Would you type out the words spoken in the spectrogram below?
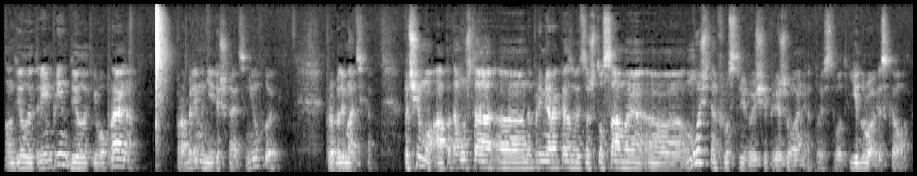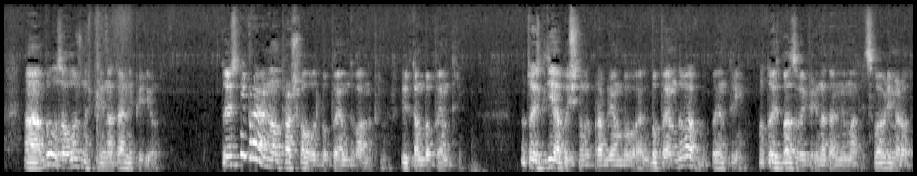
он делает реимпринт, делает его правильно, проблема не решается, не уходит проблематика. Почему? А потому что, э, например, оказывается, что самое э, мощное фрустрирующее переживание, то есть вот ядро СКО, э, было заложено в перинатальный период. То есть неправильно он прошел вот БПМ-2, например, или там БПМ-3. Ну, то есть, где обычно вот проблемы бывают? В БПМ-2, в БПМ-3. Ну, то есть, базовые перинатальные матрицы во время родов.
